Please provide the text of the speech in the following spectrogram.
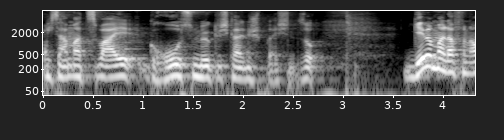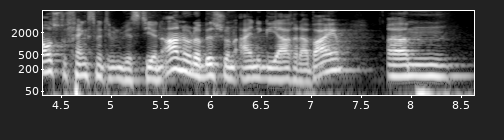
ich sag mal, zwei großen Möglichkeiten sprechen. So, gehen wir mal davon aus, du fängst mit dem Investieren an oder bist schon einige Jahre dabei. Ähm,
